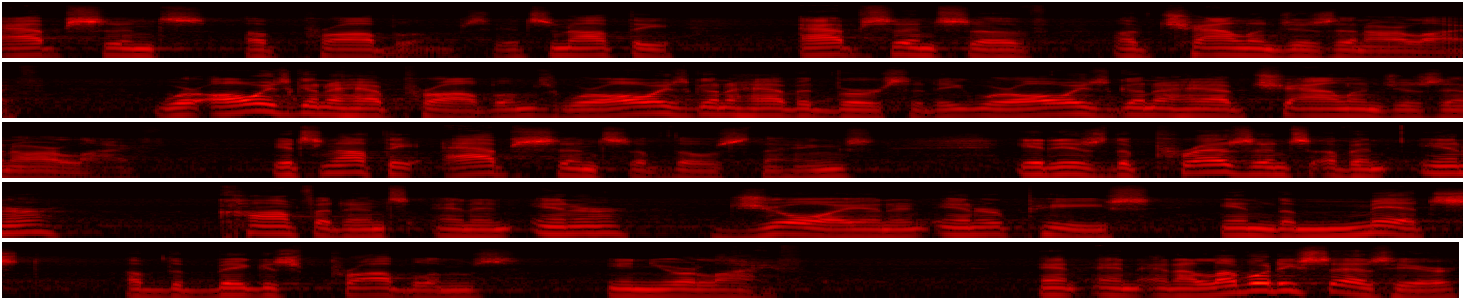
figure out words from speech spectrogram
absence of problems, it's not the absence of, of challenges in our life. We're always going to have problems, we're always going to have adversity, we're always going to have challenges in our life. It's not the absence of those things, it is the presence of an inner confidence and an inner joy and an inner peace in the midst of the biggest problems in your life. And, and, and I love what he says here.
